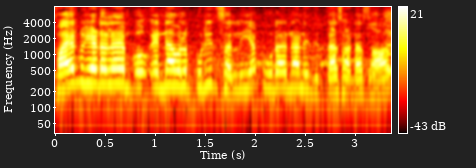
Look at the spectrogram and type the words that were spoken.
ਫਾਇਰ ਬ੍ਰਿਗੇਡ ਵਾਲੇ ਇਹਨਾਂ ਵੱਲੋਂ ਪੂਰੀ ਤਸੱਲੀ ਹੈ ਪੂਰਾ ਇਹਨਾਂ ਨੇ ਦਿੱਤਾ ਸਾਡਾ ਸਾਥ।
